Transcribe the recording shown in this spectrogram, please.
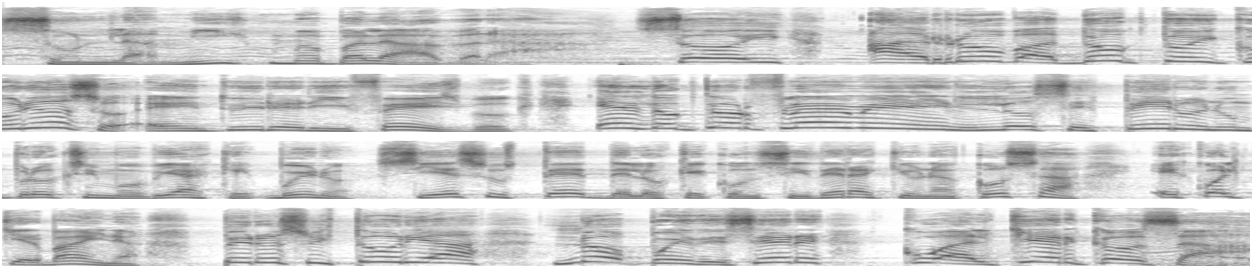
son la misma palabra. Soy arroba doctor y curioso en Twitter y Facebook. El doctor Fleming. Los espero en un próximo viaje. Bueno, si es usted de los que considera que una cosa es cualquier vaina, pero su historia no puede ser cualquier cosa.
